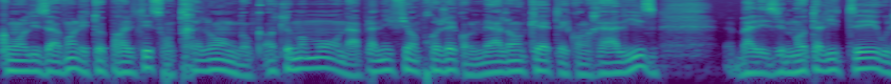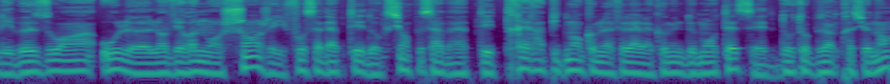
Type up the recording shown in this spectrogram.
comme on le disait avant, les temporalités sont très longues. Donc, entre le moment où on a planifié un projet, qu'on le met à l'enquête et qu'on le réalise, bah, les modalités ou les besoins ou l'environnement le, changent et il faut s'adapter. Donc, si on peut s'adapter très rapidement, comme l'a fait la, commune de Montès, c'est d'autant plus impressionnant.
